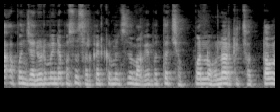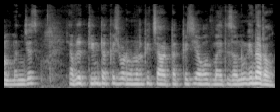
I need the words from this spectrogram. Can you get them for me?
आपण जानेवारी महिन्यापासून सरकारी कर्मचाऱ्यांचा मागे भत्ता छप्पन्न होणार की सत्तावन्न म्हणजेच यामध्ये तीन टक्क्याची वाढ होणार की चार टक्क्याची याबाबत माहिती जाणून घेणार आहोत.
